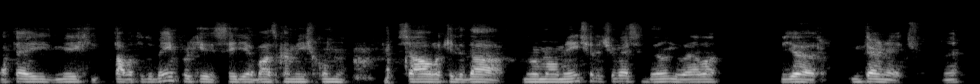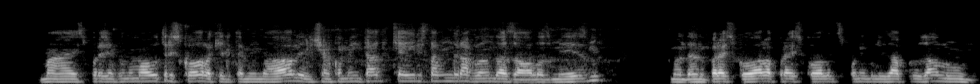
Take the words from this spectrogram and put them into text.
até aí meio que estava tudo bem, porque seria basicamente como se a aula que ele dá normalmente ele estivesse dando ela via internet, né? Mas, por exemplo, numa outra escola que ele também dá aula, ele tinha comentado que aí eles estavam gravando as aulas mesmo, mandando para a escola, para a escola disponibilizar para os alunos.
